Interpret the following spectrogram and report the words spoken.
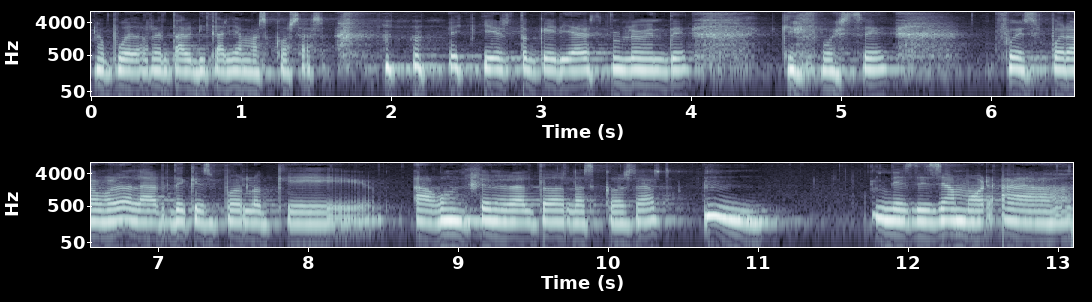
no puedo rentabilizar ya más cosas. y esto quería simplemente que fuese pues por amor al arte, que es por lo que hago en general todas las cosas, desde ese amor a,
